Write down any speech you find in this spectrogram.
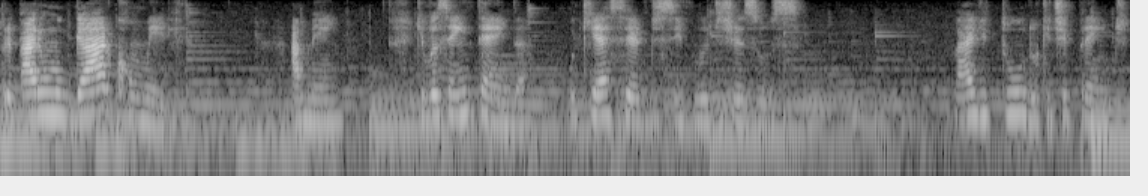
Prepare um lugar com Ele. Amém. Que você entenda o que é ser discípulo de Jesus. Largue tudo que te prende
